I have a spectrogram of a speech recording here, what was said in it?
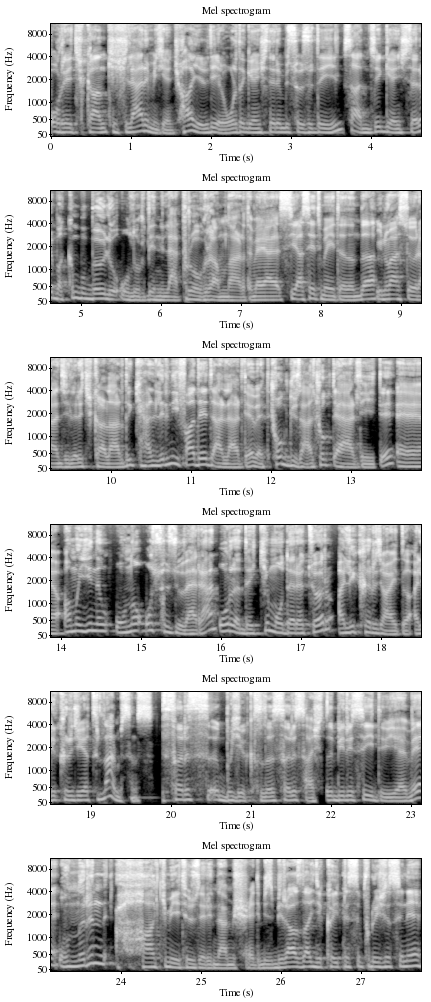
oraya çıkan kişiler mi genç? Hayır değil. Orada gençlerin bir sözü değil. Sadece gençlere bakın bu böyle olur denilen programlarda veya siyaset meydanında üniversite öğrencileri çıkarlardı. Kendilerini ifade ederlerdi. Evet çok güzel, çok değerliydi. Ee, ama yine ona o sözü veren oradaki moderatör Ali Kırca'ydı. Ali Kırca'yı hatırlar mısınız? Sarı bıyıklı, sarı saçlı birisiydi ya ve onların hakimiyeti üzerinden bir şeydi. Biz biraz daha kayıt nesil projesini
